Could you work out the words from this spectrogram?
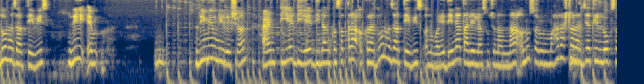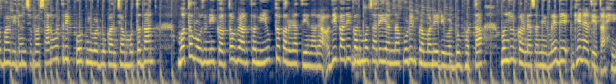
दोन हजार तेवीस re M remuneration and T A D A दिनांक सतरा अकरा दोन हजार तेवीस अन्वये देण्यात आलेल्या सूचनांना अनुसरून महाराष्ट्र राज्यातील लोकसभा विधानसभा सार्वत्रिक पोटनिवडणुकांच्या मतदान मतमोजणी कर्तव्यार्थ नियुक्त करण्यात येणाऱ्या अधिकारी कर्मचारी यांना पुढील प्रमाणे निवडणूक भत्ता मंजूर करण्याचा निर्णय दे- घेण्यात येत आहे.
